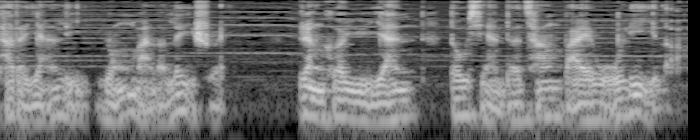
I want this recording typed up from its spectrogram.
他的眼里涌满了泪水，任何语言都显得苍白无力了。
